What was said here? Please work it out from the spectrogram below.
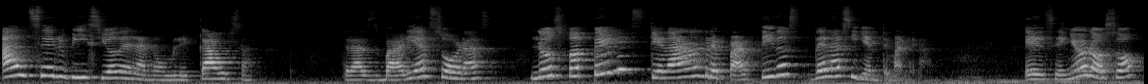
al servicio de la noble causa. Tras varias horas, los papeles quedaron repartidos de la siguiente manera. El señor oso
